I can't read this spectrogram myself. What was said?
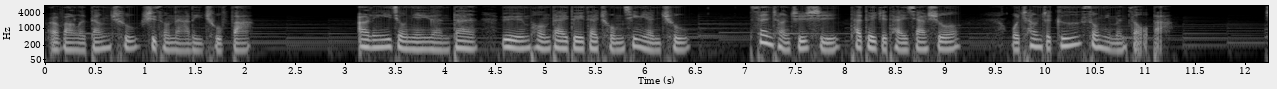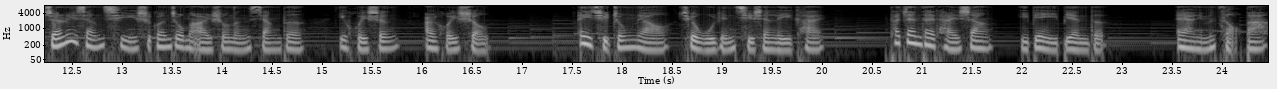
而忘了当初是从哪里出发。二零一九年元旦，岳云鹏带队在重庆演出，散场之时，他对着台下说：“我唱着歌送你们走吧。”旋律响起，是观众们耳熟能详的一回生，二回首。A 曲终了，却无人起身离开。他站在台上，一遍一遍的：“哎呀，你们走吧。”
